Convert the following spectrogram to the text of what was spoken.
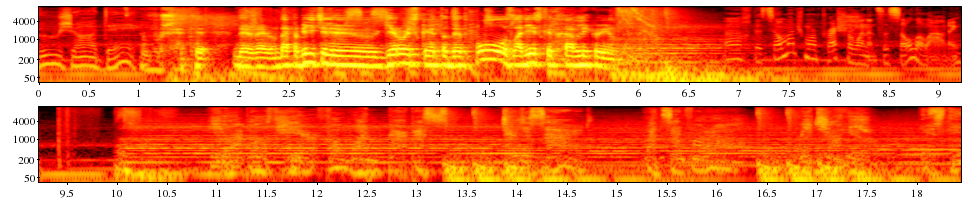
Vujade. Уж это дежавю. Да, победитель геройская это Дэдпул, злодейская это Харли Квинн. You are both here for one purpose, to decide, once and for all, which of you is the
